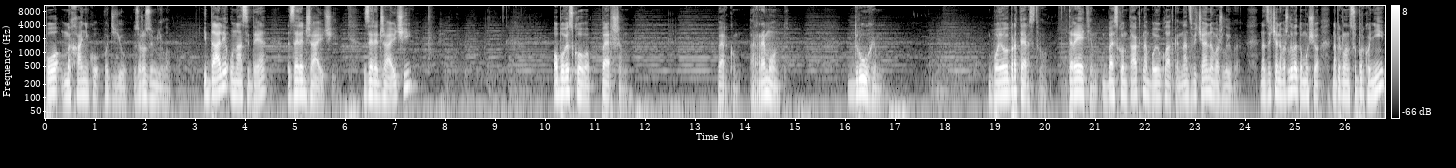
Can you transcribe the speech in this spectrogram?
по механіку водію. Зрозуміло. І далі у нас іде заряджаючий. Заряджаючий. Обов'язково першим перком ремонт. Другим бойове братерство. Третім безконтактна боєукладка. Надзвичайно важливе. Надзвичайно важливе, тому що, наприклад, на суперконі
